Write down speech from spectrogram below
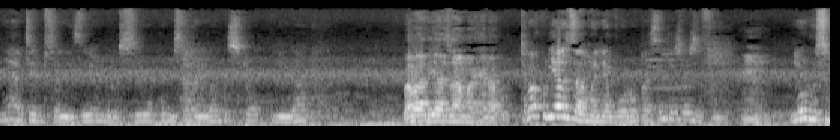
naye ate empisa nezeyongera osiiwuka omusala ne bagusitopinga baba lyazaamanya nabo. Tebakulyazaamanya bwoloopa sente zo zifuna. Mm. naye oluusi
